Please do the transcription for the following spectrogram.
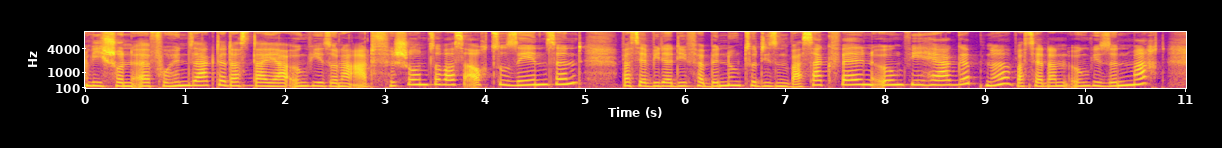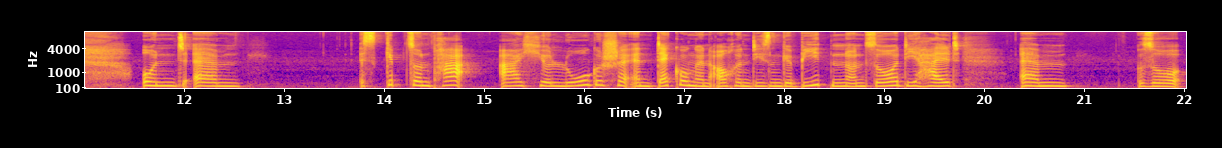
wie ich schon äh, vorhin sagte, dass da ja irgendwie so eine Art Fische und sowas auch zu sehen sind, was ja wieder die Verbindung zu diesen Wasserquellen irgendwie hergibt, ne? was ja dann irgendwie Sinn macht. Und ähm, es gibt so ein paar archäologische Entdeckungen auch in diesen Gebieten und so, die halt ähm, so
